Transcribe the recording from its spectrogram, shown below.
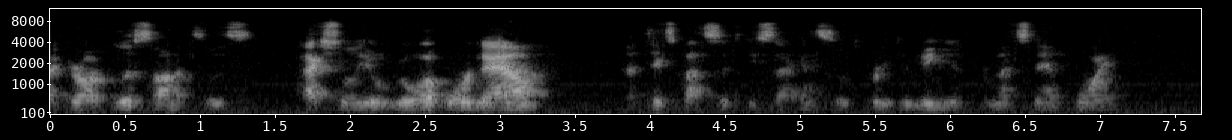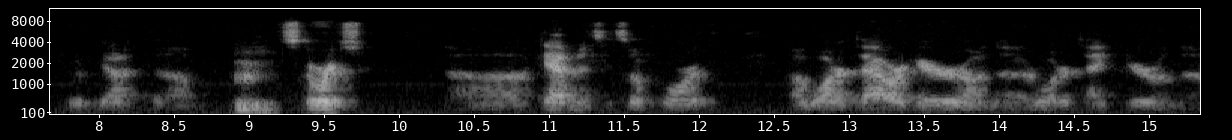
hydraulic lifts on it, so this actually will go up or down. It takes about sixty seconds, so it's pretty convenient from that standpoint. We've got, um, storage, uh, cabinets and so forth. A water tower here on the, water tank here on the,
